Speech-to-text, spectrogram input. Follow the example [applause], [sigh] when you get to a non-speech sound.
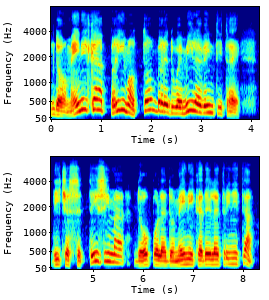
Domenica 1 ottobre 2023, diciassettesima dopo la Domenica della Trinità.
